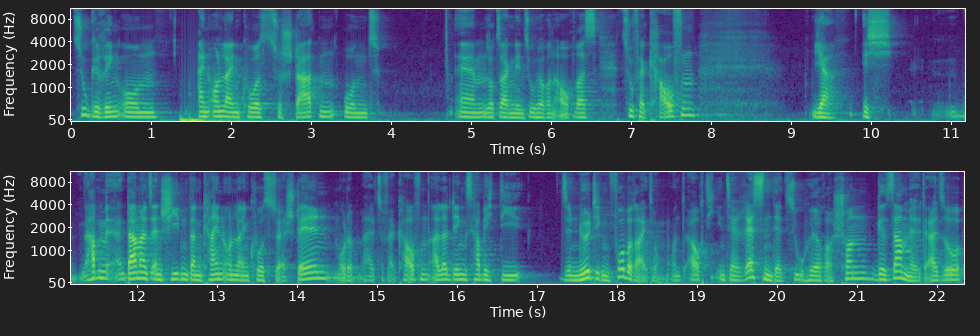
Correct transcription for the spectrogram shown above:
zu gering, um einen Online-Kurs zu starten und ähm, sozusagen den Zuhörern auch was zu verkaufen. Ja, ich habe damals entschieden, dann keinen Online-Kurs zu erstellen oder halt zu verkaufen. Allerdings habe ich die diese nötigen Vorbereitungen und auch die Interessen der Zuhörer schon gesammelt. Also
